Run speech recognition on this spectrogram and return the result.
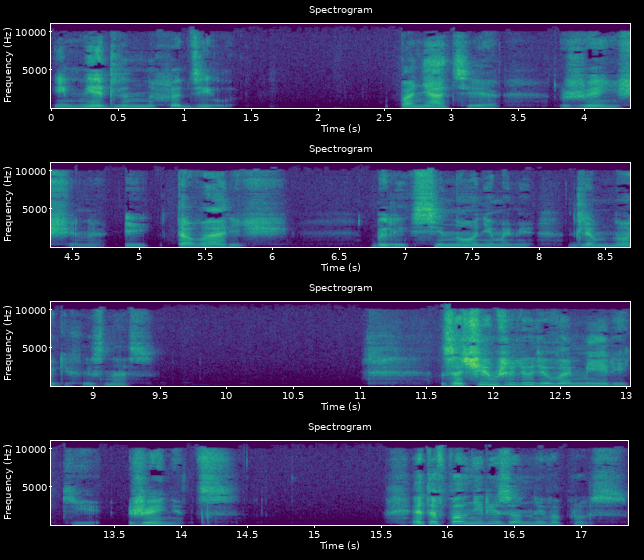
и медленно ходила. Понятия «женщина» и «товарищ» были синонимами для многих из нас. Зачем же люди в Америке женятся? Это вполне резонный вопрос.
